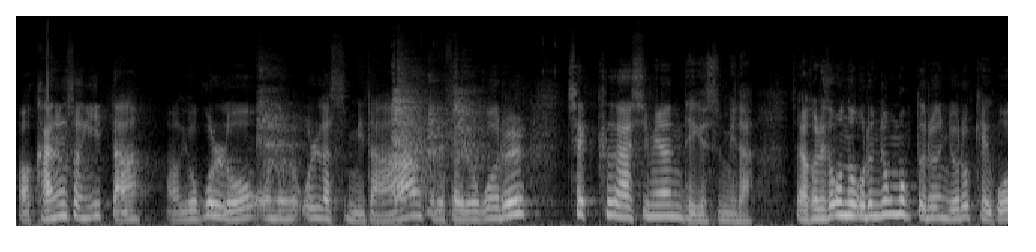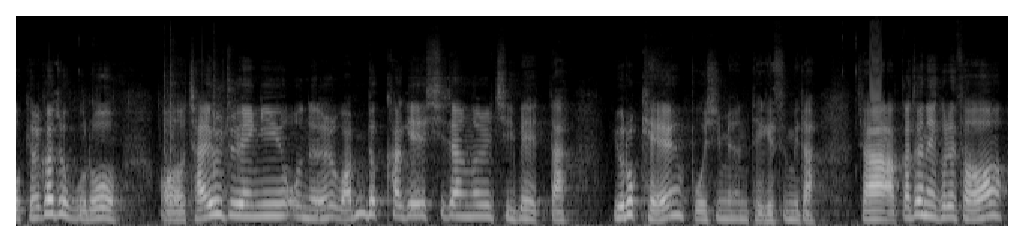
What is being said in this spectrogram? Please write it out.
어, 가능성이 있다. 어, 요걸로 오늘 올랐습니다. 그래서 요거를 체크하시면 되겠습니다. 자, 그래서 오늘 오른 종목들은 요렇게고 결과적으로 어, 자율주행이 오늘 완벽하게 시장을 지배했다. 요렇게 보시면 되겠습니다. 자, 아까 전에 그래서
